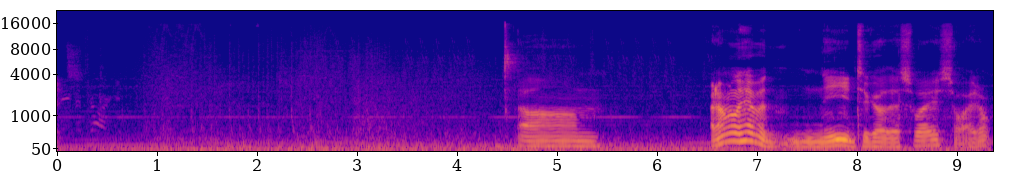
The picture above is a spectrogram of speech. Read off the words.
Units. Um, I don't really have a need to go this way, so I don't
